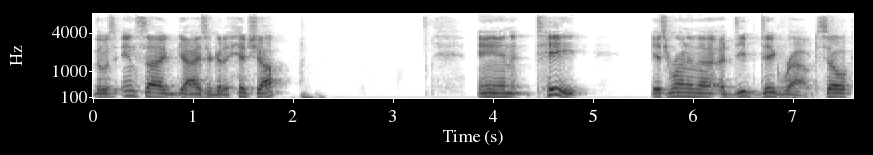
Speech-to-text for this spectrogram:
those inside guys are going to hitch up. And Tate is running a, a, deep dig route. So,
